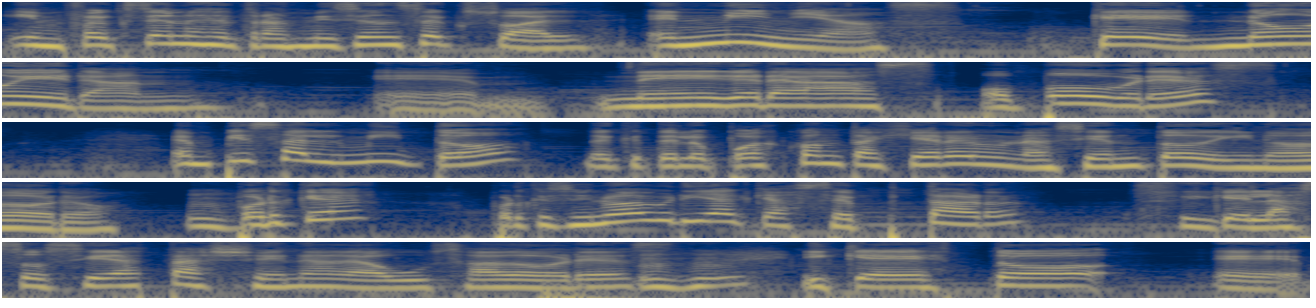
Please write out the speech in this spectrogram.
infecciones de transmisión sexual en niñas que no eran eh, negras o pobres, empieza el mito de que te lo puedes contagiar en un asiento de inodoro. Ujú. ¿Por qué? Porque si no habría que aceptar Sí. que la sociedad está llena de abusadores y que esto eh,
